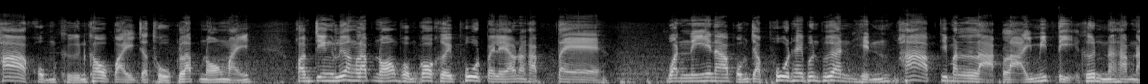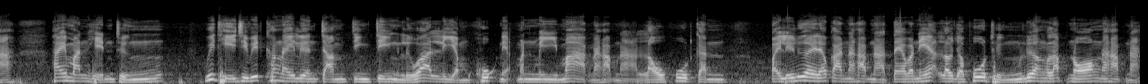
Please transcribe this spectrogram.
ถ้าข่มขืนเข้าไปจะถูกรับน้องไหม ความจริงเรื่องรับน้องผมก็เคยพูดไปแล้วนะครับ แต่วันนี้นะผมจะพูดให้เพื่อนๆเห็นภาพที่มันหลากหลายมิติขึ้นนะครับนะให้มันเห็นถึง วิถีชีวิตข้างในเรือนจำจริง ๆ หรือว่าเหลี่ยมคุกเนี่ยมันมีมากนะครับนะเราพูดกันไปเรื่อย ๆ แล้วกันนะครับนะแต่วันนี้เราจะพูดถึงเรื่องรับน้องนะครับนะ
